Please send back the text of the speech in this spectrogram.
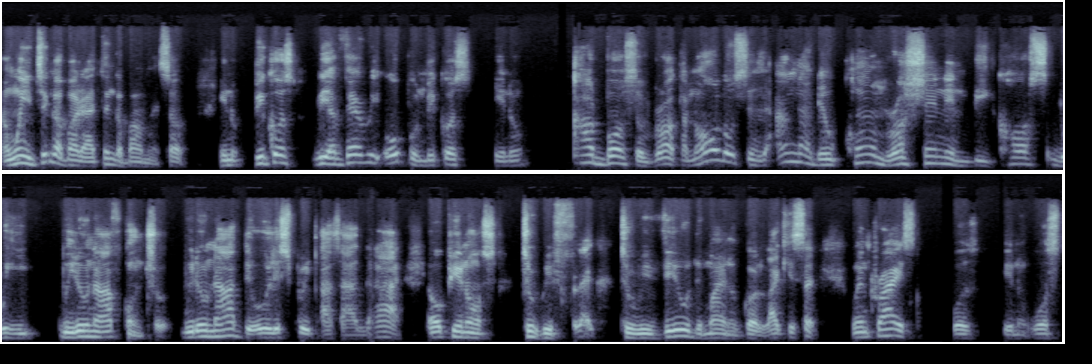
And when you think about it, I think about myself, you know, because we are very open, because, you know, outbursts of wrath and all those things, anger, they'll come rushing in because we we don't have control. We don't have the Holy Spirit as our guide, helping us to reflect, to reveal the mind of God. Like you said, when Christ was, you know, was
